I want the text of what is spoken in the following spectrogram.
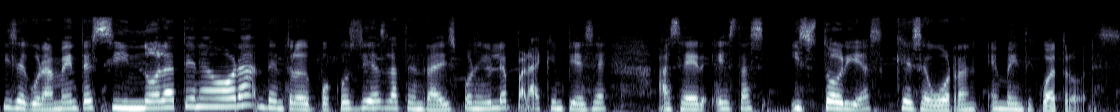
y seguramente si no la tiene ahora, dentro de pocos días la tendrá disponible para que empiece a hacer estas historias que se borran en 24 horas.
